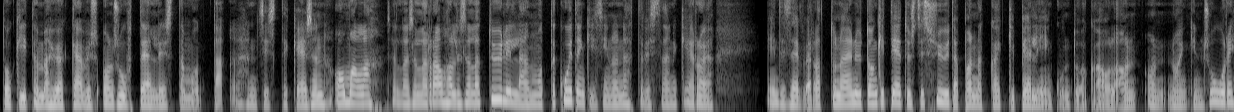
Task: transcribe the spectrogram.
Toki tämä hyökkäävyys on suhteellista, mutta hän siis tekee sen omalla sellaisella rauhallisella tyylillään, mutta kuitenkin siinä on nähtävissä ainakin eroja entiseen verrattuna. Ja nyt onkin tietysti syytä panna kaikki peliin, kun tuo kaula on, on noinkin suuri.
